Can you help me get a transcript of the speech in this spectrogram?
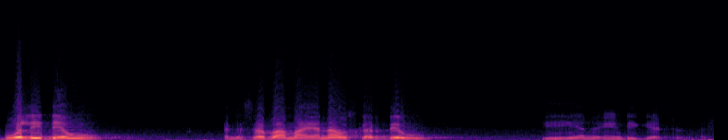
બોલી દેવું અને સભામાં એનાઉન્સ કરી દેવું એ એનું ઇન્ડિકેટર નથી.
